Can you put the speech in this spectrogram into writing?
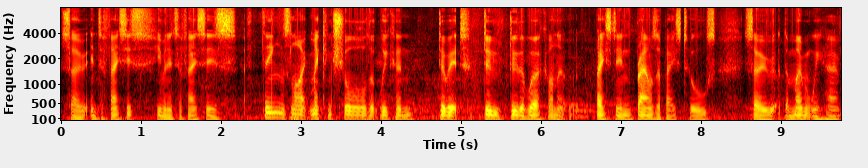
so interfaces, human interfaces, things like making sure that we can do it, do do the work on it based in browser-based tools. So at the moment we have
